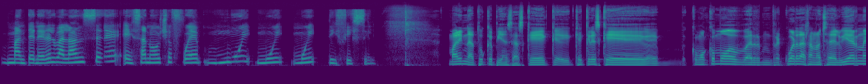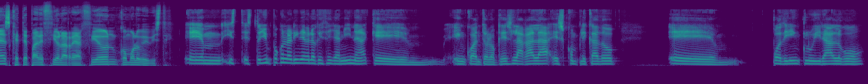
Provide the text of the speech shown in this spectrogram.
mantener el balance esa noche fue muy, muy, muy difícil. Marina, ¿tú qué piensas? ¿Qué, crees que... Cómo, ¿Cómo recuerdas la noche del viernes? ¿Qué te pareció la reacción? ¿Cómo lo viviste? Em, estoy un poco en la línea de lo que dice Janina, que em, en cuanto a lo que es la gala, es complicado em, poder incluir algo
